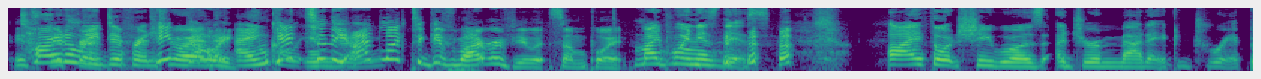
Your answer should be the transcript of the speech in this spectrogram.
It's Totally different Keep to an going. ankle Get to the. I'd like to give my review at some point. My point is this. I thought she was a dramatic drip.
